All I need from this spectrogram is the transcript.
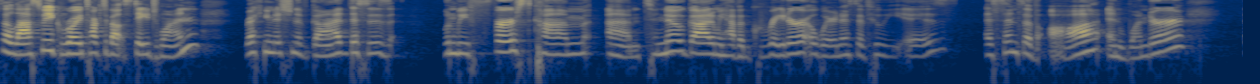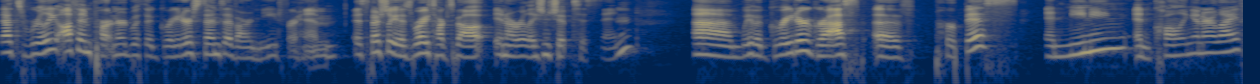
So last week, Roy talked about stage one, recognition of God. This is when we first come um, to know God and we have a greater awareness of who He is, a sense of awe and wonder. That's really often partnered with a greater sense of our need for Him, especially as Roy talked about in our relationship to sin. Um, we have a greater grasp of purpose and meaning and calling in our life.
